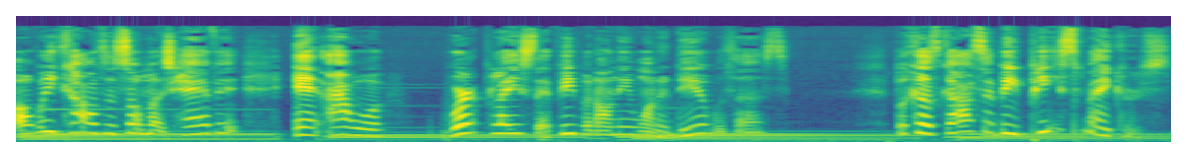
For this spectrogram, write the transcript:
Are we causing so much havoc in our workplace that people don't even want to deal with us? Because God said, be peacemakers.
